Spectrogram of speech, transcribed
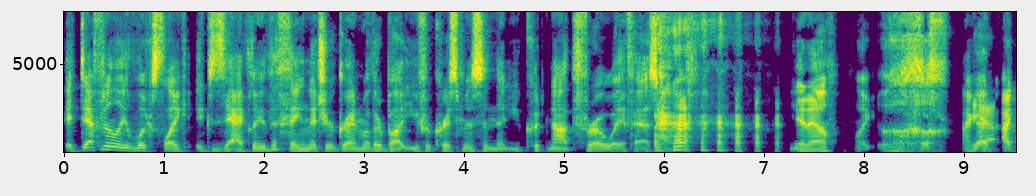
It definitely looks like exactly the thing that your grandmother bought you for Christmas and that you could not throw away fast enough. you know, like ugh, I got Yeah. I,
